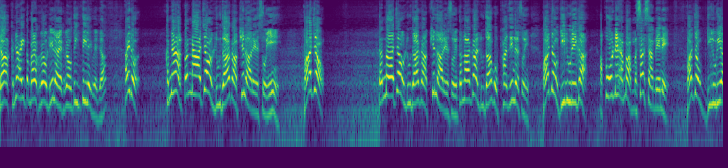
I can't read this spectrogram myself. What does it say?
ဒါခမအဲ့တမန်ခမလေးလာရခမသိသိလိုက်ပဲဗျာအဲ့တော့ခမတဏှာကြောင့်လူသားကဖြစ်လာတယ်ဆိုရင်ဘာကြောင့်တဏှာကြောင့်လူသားကဖြစ်လာတယ်ဆိုရင်တဏှာကလူသားကိုဖန်ဆင်းတယ်ဆိုရင်ဘာကြောင့်ဒီလူတွေကအပေါ်နဲ့အမမဆက်ဆံမဲနဲ့ဘာကြောင့်ဒီလူတွေက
